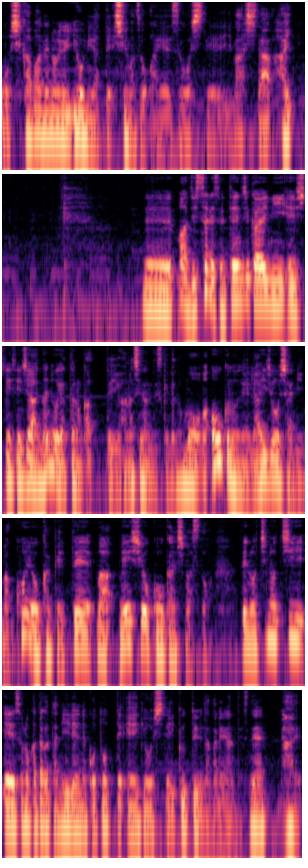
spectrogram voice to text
もう屍のようになって週末を、えー過ごしていました。はい。でまあ実際ですね展示会に出展してじゃあ何をやったのかっていう話なんですけれども、まあ、多くのね来場者に、まあ、声をかけて、まあ、名刺を交換しますと。で後々、えーその方々に連絡を取って営業していくという流れなんですね。はい。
